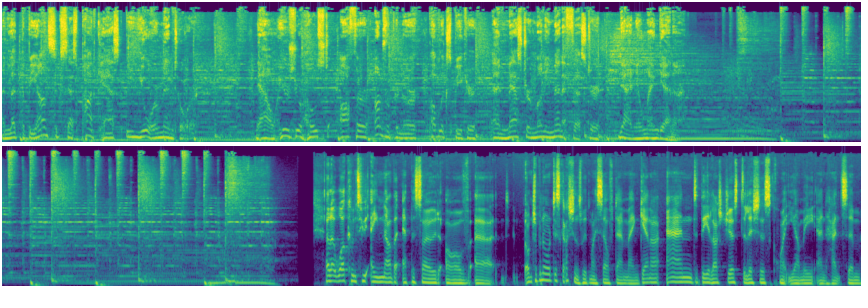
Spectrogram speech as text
and let the Beyond Success podcast be your mentor. Now, here's your host, author, entrepreneur, public speaker, and master money manifester, Daniel Mangena. Hello, welcome to another episode of uh, Entrepreneurial Discussions with myself, Dan Mangena, and the illustrious, delicious, quite yummy, and handsome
